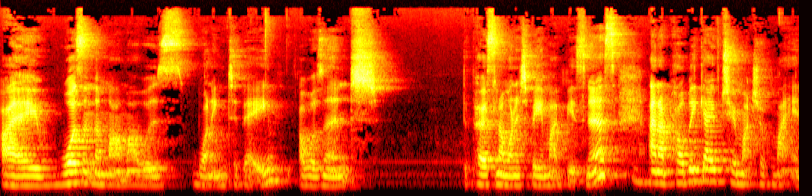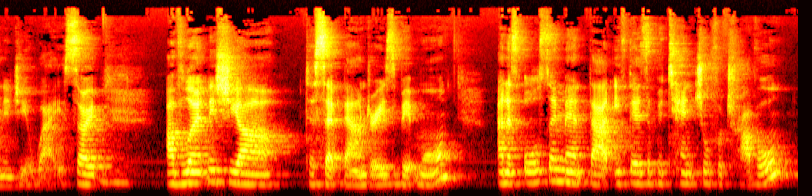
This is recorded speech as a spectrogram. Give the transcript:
I wasn't the mum I was wanting to be. I wasn't the person I wanted to be in my business, and I probably gave too much of my energy away. So I've learned this year to set boundaries a bit more. And it's also meant that if there's a potential for travel,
